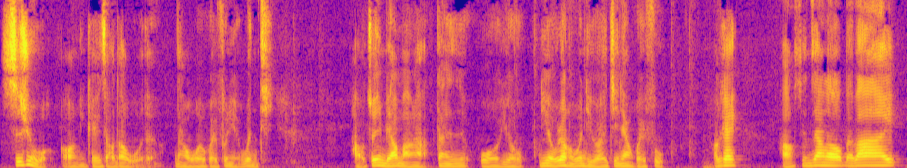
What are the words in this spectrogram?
私信我哦，你可以找到我的，那我会回复你的问题。好，最近比较忙啦，但是我有你有任何问题，我会尽量回复。OK，好，先这样喽，拜拜。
